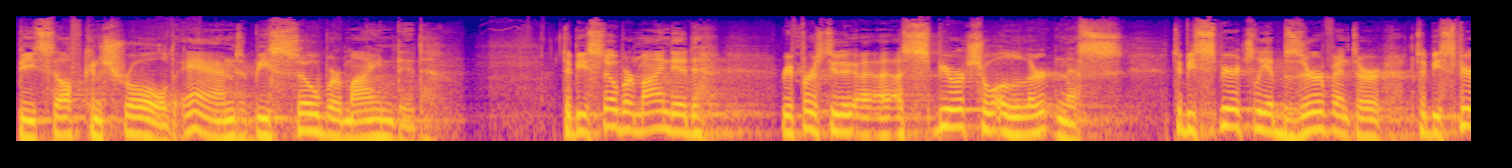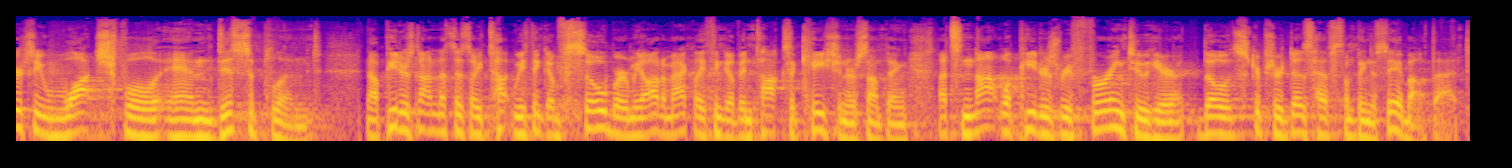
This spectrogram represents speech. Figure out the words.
Be self controlled and be sober minded. To be sober minded refers to a, a spiritual alertness, to be spiritually observant or to be spiritually watchful and disciplined. Now, Peter's not necessarily, ta- we think of sober and we automatically think of intoxication or something. That's not what Peter's referring to here, though scripture does have something to say about that.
